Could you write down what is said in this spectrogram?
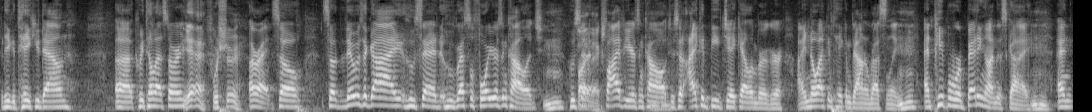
that he could take you down. Uh, can we tell that story? Yeah, for sure. All right, so so there was a guy who said who wrestled four years in college, who Mm-hmm. Five, said actually. Mm-hmm. five years in college, who said I could beat Jake Ellenberger. I know I can take him down in wrestling, Mm-hmm. and people were betting on this guy. And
